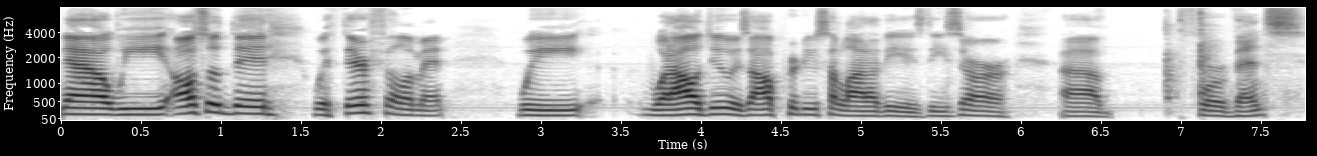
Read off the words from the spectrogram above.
Now, we also did with their filament, we what I'll do is I'll produce a lot of these. These are uh, for vents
